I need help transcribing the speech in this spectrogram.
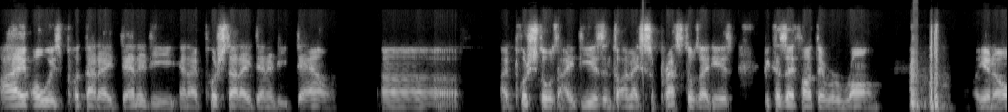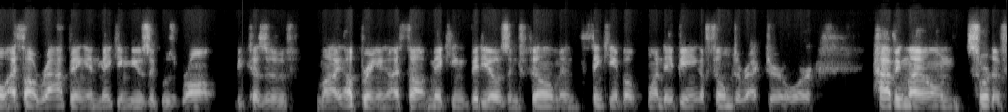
I always put that identity and I push that identity down. Uh I pushed those ideas into and I suppressed those ideas because I thought they were wrong you know i thought rapping and making music was wrong because of my upbringing. I thought making videos and film and thinking about one day being a film director or having my own sort of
